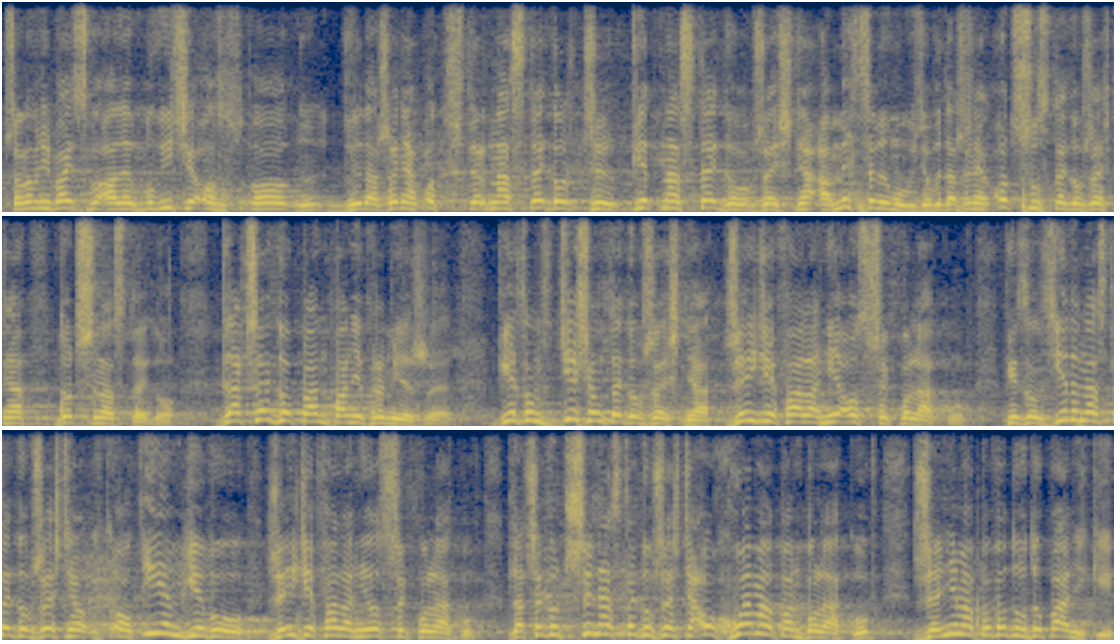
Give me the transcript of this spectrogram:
Szanowni Państwo, ale mówicie o, o wydarzeniach od 14 czy 15 września, a my chcemy mówić o wydarzeniach od 6 września do 13. Dlaczego Pan, Panie Premierze, wiedząc 10 września, że idzie fala, nie ostrzegł Polaków, wiedząc 11 września od IMGW, że idzie fala, nie ostrzegł Polaków, dlaczego 13 września okłamał Pan Polaków, że nie ma powodów do paniki?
